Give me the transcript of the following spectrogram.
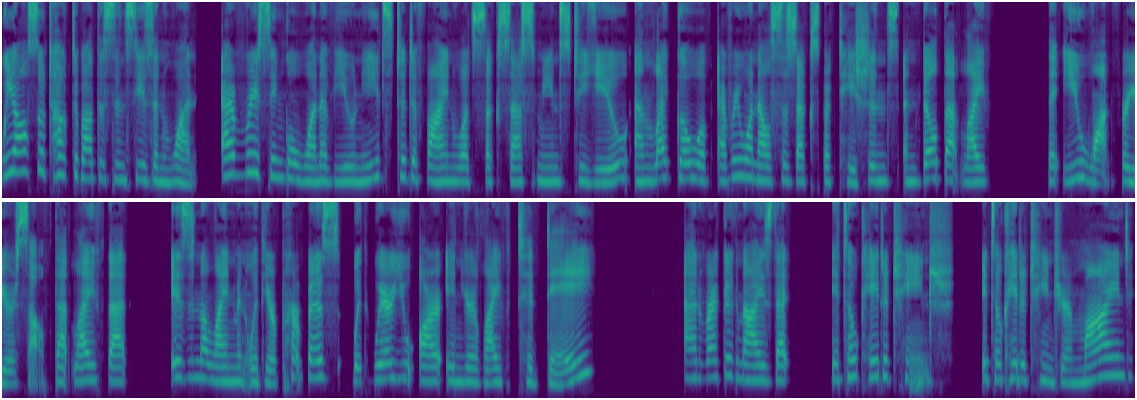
we also talked about this in season one. Every single one of you needs to define what success means to you and let go of everyone else's expectations and build that life that you want for yourself, that life that is in alignment with your purpose, with where you are in your life today, and recognize that it's okay to change. It's okay to change your mind.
